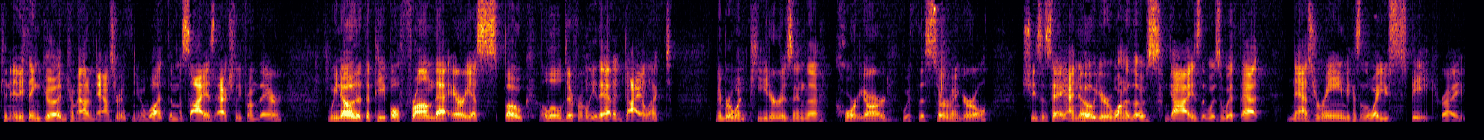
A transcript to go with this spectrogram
can anything good come out of Nazareth? You know what? The Messiah is actually from there. We know that the people from that area spoke a little differently. They had a dialect. Remember when Peter is in the courtyard with the servant girl? She says, Hey, I know you're one of those guys that was with that Nazarene because of the way you speak, right?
